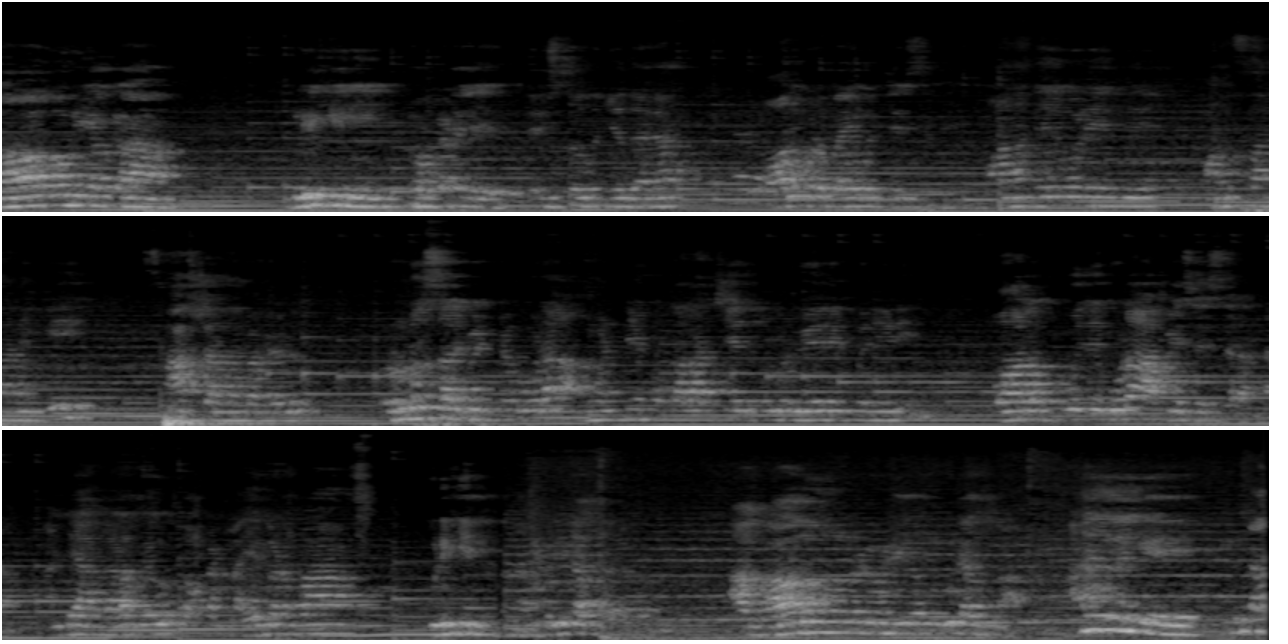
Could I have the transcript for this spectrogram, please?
రాగోని యొక్క గుడికి ఒకటలేదు తెలుస్తూ చేద్దానా వాళ్ళు కూడా భయం వచ్చేసింది. మన దేవుడు ఏంది? మనసానికి సాక్షాత్పడ్డాడు రెండోసారి పెట్టిన కూడా మొండేమో తల చేతులు కూడా వేరే పని వాళ్ళ పూజ కూడా ఆపేసేసారట. అంటే ఆ గడప ఎవరు అక్కడ ఏ గడప? గుడికి గుడికి వెళ్తారు ఆ కాలంలో ఉన్నటువంటి గుడి వెళ్తున్నా అనేది ఇంకా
